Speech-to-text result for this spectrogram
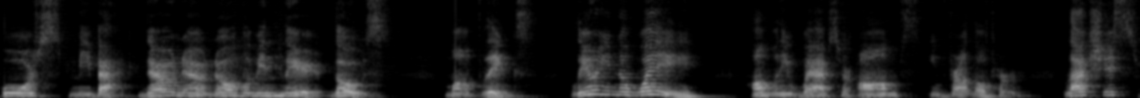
pulls me back. No, no, no moving there. Those. Mom blinks. They're in the way. Halmoni wraps her arms in front of her, like she's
